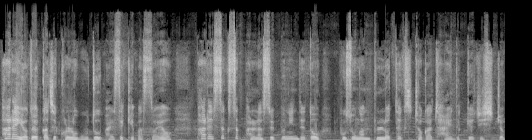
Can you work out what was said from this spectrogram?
팔에 8가지 컬러 모두 발색해봤어요. 팔에 쓱쓱 발랐을 뿐인데도 보송한 블러 텍스처가 잘 느껴지시죠?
